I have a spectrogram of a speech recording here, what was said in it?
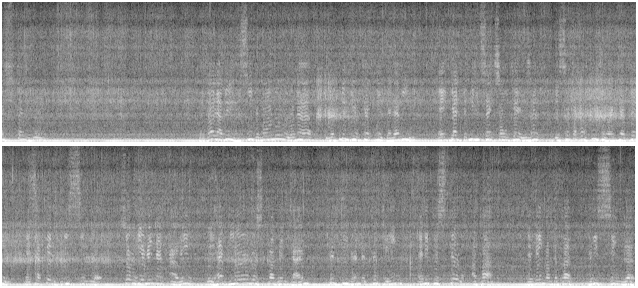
Ostendburg. Et dans la ville, ici devant nous, on a le plus vieux café de la ville. Date de 1515 et c'est encore toujours un café. Elle s'appelle. So here in that alley, we have the oldest pub in town, 1515, and it is still a pub. The name of the pub, Vlissinghe.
